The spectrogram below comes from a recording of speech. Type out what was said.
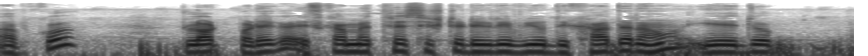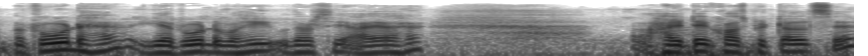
आपको प्लॉट पड़ेगा। इसका मैं 360 डिग्री व्यू दिखा दे रहा हूँ। ये जो रोड है, ये रोड वही उधर से आया है हाईटेक हॉस्पिटल से।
